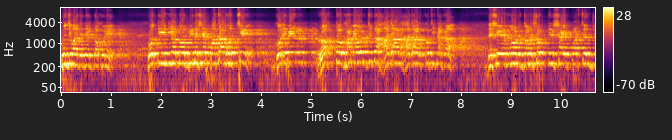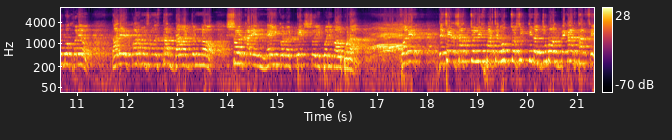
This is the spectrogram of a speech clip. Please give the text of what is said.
পুঁজিবাদীদের দখলে। প্রতিনিয়ত বিদেশে পাচার হচ্ছে। গরিবের রক্ত ঘামে অর্জিত হাজার হাজার কোটি টাকা। দেশের মোট জনশক্তির ষাট পার্সেন্ট যুবক হলেও তাদের কর্মসংস্থান দেওয়ার জন্য সরকারের নেই কোনো টেকসই পরিকল্পনা। ফলে দেশের সাতচল্লিশ পার্সেন্ট উচ্চ শিক্ষিত যুবক বেকার থাকছে।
